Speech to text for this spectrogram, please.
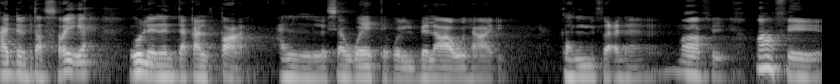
قدم تصريح قول إن أنت غلطان على اللي سويته والبلاوي هذه. قال فعلا ما في ما في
